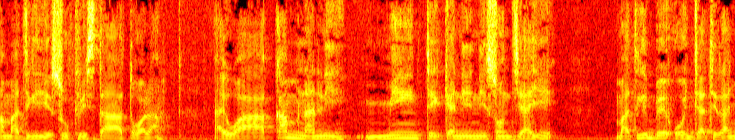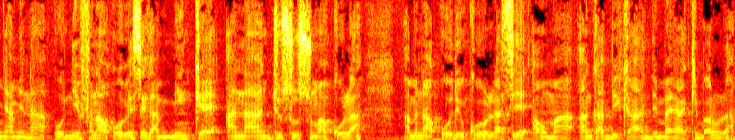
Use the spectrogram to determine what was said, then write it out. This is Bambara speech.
an matigi yezu krista tɔgɔ la ayiwa kan minɛli min tɛ kɛ ni nisɔndiya ye matigi bɛ o jatela ɲamin na o ni fana o bɛ se ka min kɛ an n'an dusu suma ko la an bɛna o de ko lase aw ma an ka bi ka denbaya kibaru la.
